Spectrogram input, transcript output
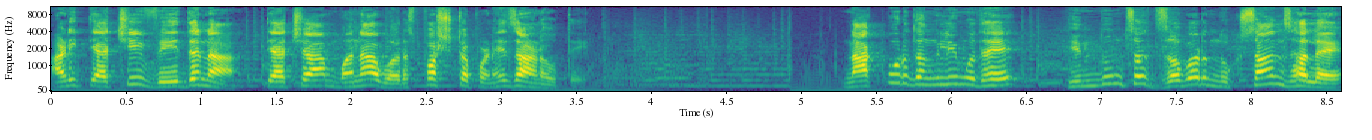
आणि त्याची वेदना त्याच्या मनावर स्पष्टपणे जाणवते. नागपूर दंगलीमध्ये हिंदूंचं जबर नुकसान झालंय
